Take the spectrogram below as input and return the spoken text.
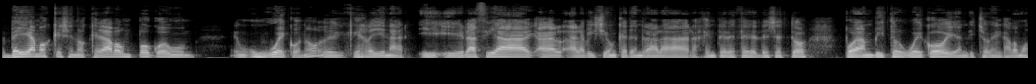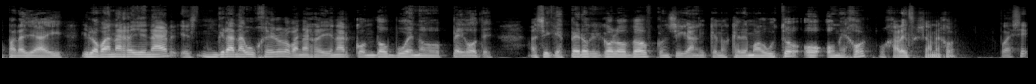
veíamos que se nos quedaba un poco un, un hueco, ¿no? De que rellenar. Y, y gracias a, a la visión que tendrá la, la gente de este del sector, pues han visto el hueco y han dicho, venga, vamos para allá y, y lo van a rellenar, es un gran agujero, lo van a rellenar con dos buenos pegotes. Así que espero que con los dos consigan que nos quedemos a gusto o, o mejor, ojalá y sea mejor. Pues sí,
